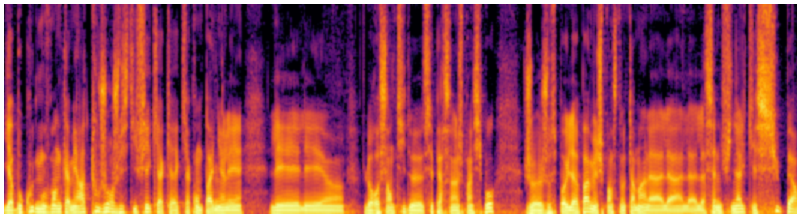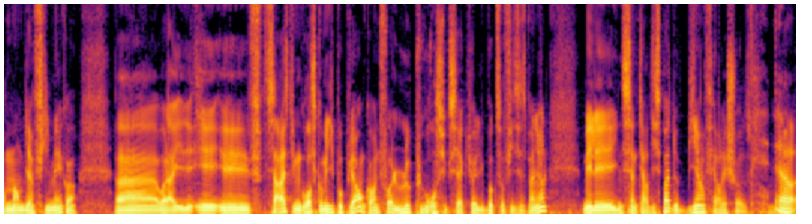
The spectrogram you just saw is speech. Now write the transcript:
il y a beaucoup de mouvements de caméra toujours justifiés qui, accompagnent les, les, les, euh, le ressenti de ces personnages principaux. Je, je spoilerai pas, mais je pense notamment à la scène finale qui est superbement bien filmée, quoi. Euh, voilà, et, et- et ça reste une grosse comédie populaire, encore une fois, le plus gros succès actuel du box-office espagnol, mais les, ils ne s'interdisent pas de bien faire les choses. Alors,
